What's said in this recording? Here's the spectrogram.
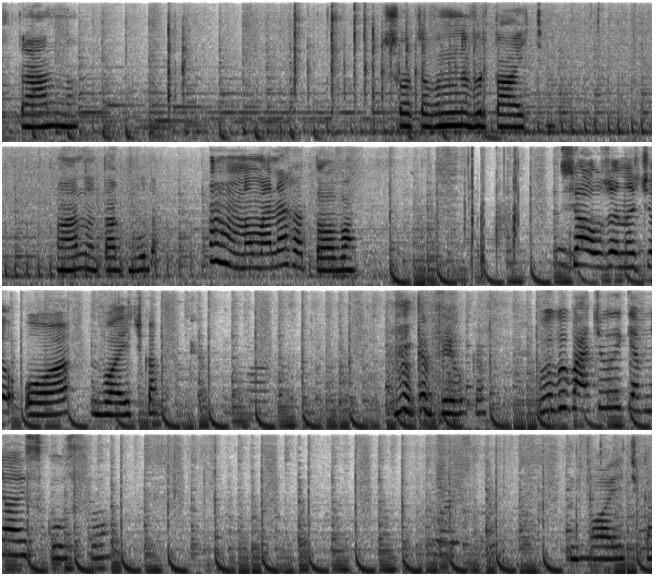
Странно. Що це? Воно не вертається. Ладно, так буде. Ну, в мене готово. Все, вже наче. О, двоєчка. Копілка. Ви б бачили, яке в нього іскусство. Двоєчка.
